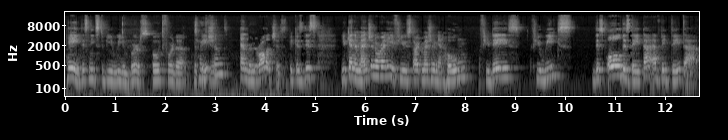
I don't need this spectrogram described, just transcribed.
hey, this needs to be reimbursed both for the, the totally. patient and the neurologist because this you can imagine already if you start measuring at home a few days, a few weeks, this all this data, big data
